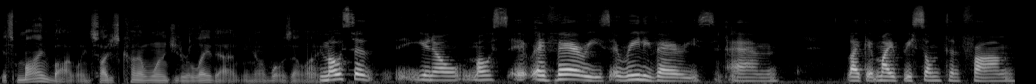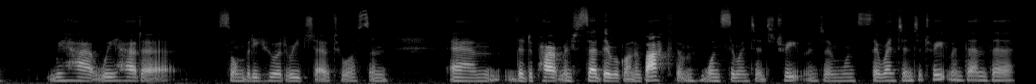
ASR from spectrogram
it's mind-boggling. So I just kind of wanted you to relay that. You know, what was that like? most of you know most it, it varies it really varies um like it might be something from we had we had a somebody who had reached out to us and um the department said they were going to back them once they went into treatment and once they went into treatment then the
